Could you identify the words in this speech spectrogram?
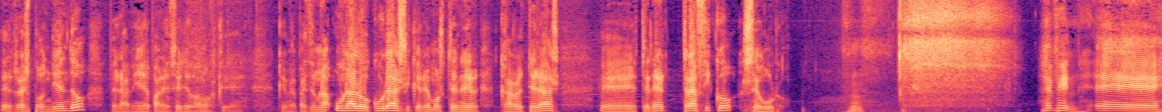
eh, respondiendo, pero a mí me parece que, vamos, que, que me parece una, una locura si queremos tener carreteras eh, tener tráfico seguro. En fin, eh,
